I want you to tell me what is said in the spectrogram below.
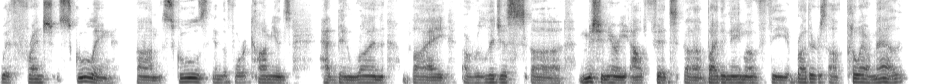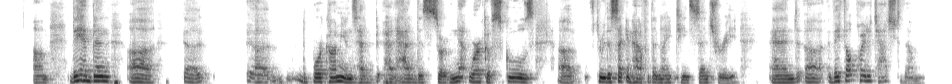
with French schooling, um, schools in the four communes had been run by a religious uh, missionary outfit uh, by the name of the Brothers of Ploermel. Um, they had been uh, uh, uh the four communes had had had this sort of network of schools uh, through the second half of the 19th century, and they felt quite attached to them.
